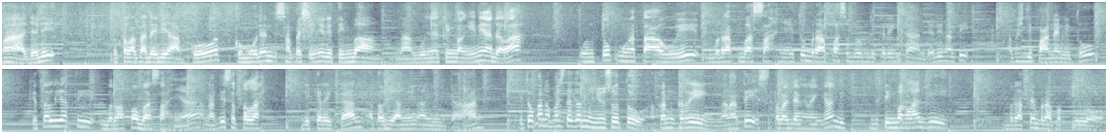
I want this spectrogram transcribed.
Nah, jadi setelah tadi diangkut, kemudian sampai sini ditimbang. Nah, gunanya timbang ini adalah untuk mengetahui berat basahnya itu berapa sebelum dikeringkan. Jadi nanti habis dipanen itu kita lihat nih berapa basahnya. Nanti setelah dikeringkan atau diangin-anginkan, itu kan pasti akan menyusut tuh, akan kering. Nah, nanti setelah diangin-anginkan ditimbang lagi beratnya berapa kilo.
